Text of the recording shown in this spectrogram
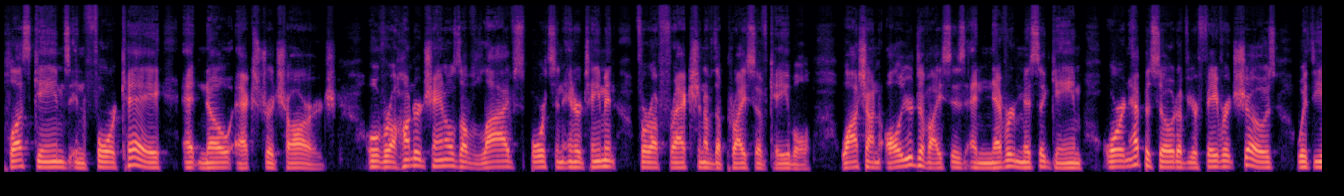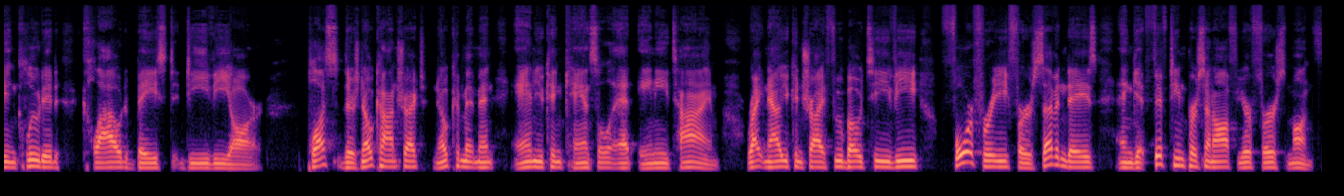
plus games in 4K at no extra charge. Over 100 channels of live sports and entertainment for a fraction of the price of cable. Watch on all your devices and never miss a game or an episode of your favorite shows with the included cloud based DVR. Plus, there's no contract, no commitment, and you can cancel at any time. Right now, you can try Fubo TV for free for seven days and get 15% off your first month.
